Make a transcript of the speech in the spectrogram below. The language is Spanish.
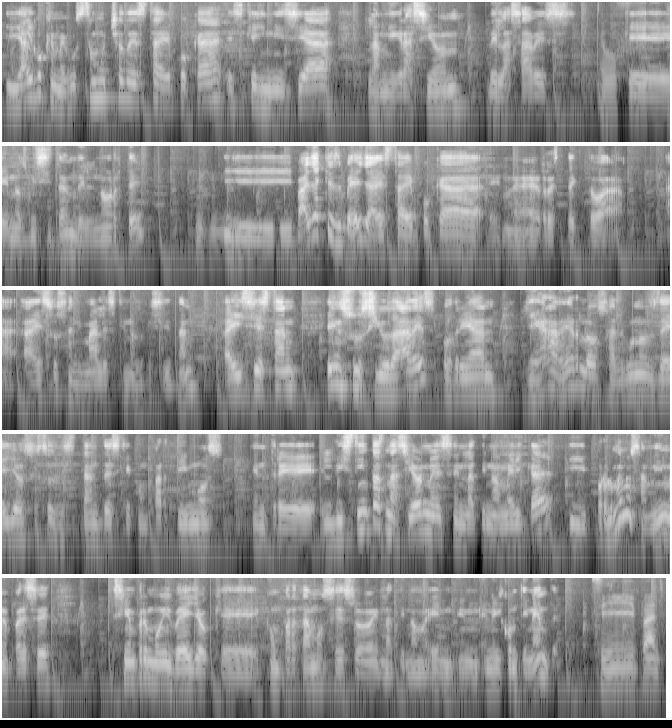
Y algo que me gusta mucho de esta época es que inicia la migración de las aves Uf. que nos visitan del norte. Y vaya que es bella esta época en, eh, respecto a, a, esos animales que nos visitan. Ahí sí están en sus ciudades, podrían llegar a verlos, algunos de ellos, estos visitantes que compartimos entre distintas naciones en Latinoamérica y por lo menos a mí me parece siempre muy bello que compartamos eso en, Latino, en, en, en el continente. Sí, Panch,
